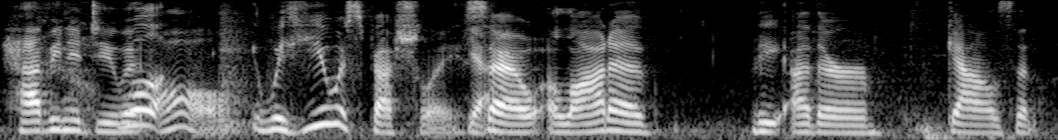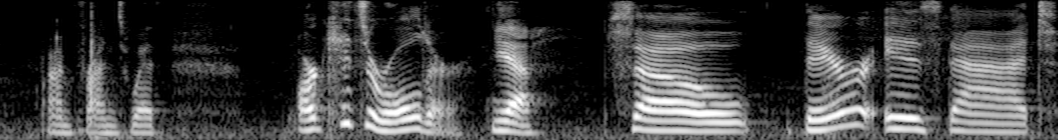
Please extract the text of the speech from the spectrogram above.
Having to do it all. with you especially. Yeah. So a lot of the other gals that I'm friends with, our kids are older. Yeah. So there is that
